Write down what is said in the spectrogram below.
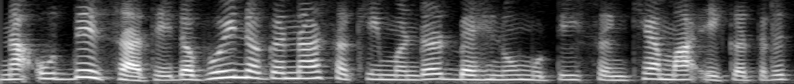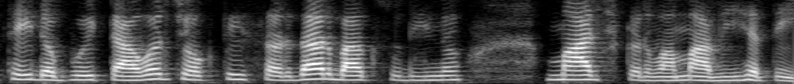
ના ઉદ્દેશ સાથે ડભોઈ નગરના સખી મંડળ બહેનો મોટી સંખ્યામાં એકત્રિત થઈ ડભોઈ ટાવર ચોકથી સરદાર બાગ સુધીનો માર્ચ કરવામાં આવી હતી.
